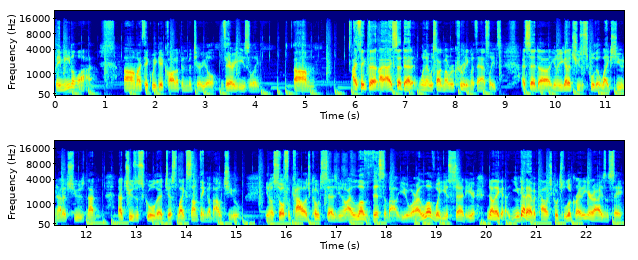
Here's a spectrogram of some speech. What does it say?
They mean a lot. Um, I think we get caught up in material very easily. Um, I think that I, I, said that when I was talking about recruiting with athletes. I said, uh, you know, you got to choose a school that likes you, not to choose not not choose a school that just likes something about you. You know, so if a college coach says, you know, I love this about you, or I love what you said here, no, they, you got to have a college coach look right in your eyes and say,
